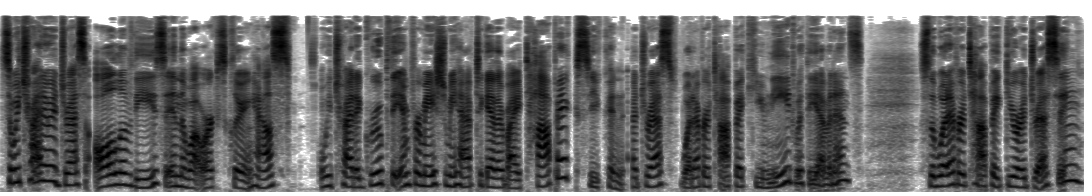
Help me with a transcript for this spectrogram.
So we try to address all of these in the What Works Clearinghouse. We try to group the information we have together by topic so you can address whatever topic you need with the evidence. So, whatever topic you're addressing,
